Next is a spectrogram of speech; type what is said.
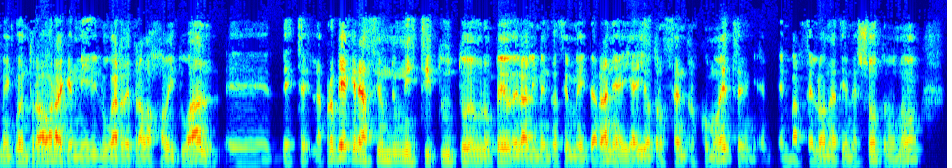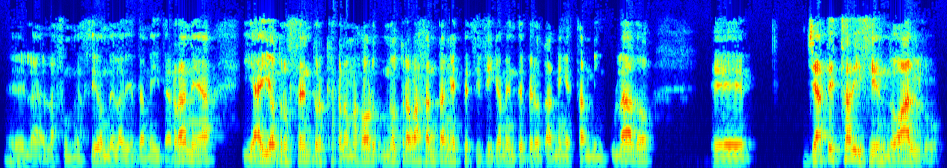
me encuentro ahora, que es mi lugar de trabajo habitual, eh, este, la propia creación de un Instituto Europeo de la Alimentación Mediterránea, y hay otros centros como este, en, Barcelona tienes otro, ¿no? Eh, la, Fundación de la Dieta Mediterránea, y hay otros centros que a lo mejor no trabajan tan específicamente, pero también están vinculados. Eh, ya te está diciendo algo,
